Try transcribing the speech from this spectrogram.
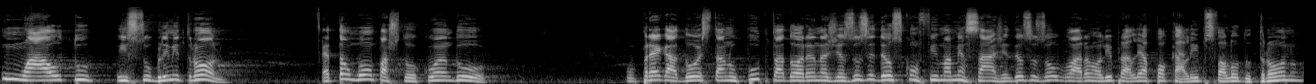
um alto e sublime trono. É tão bom, pastor, quando o pregador está no púlpito adorando a Jesus e Deus confirma a mensagem. Deus usou o varão ali para ler Apocalipse, falou do trono.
